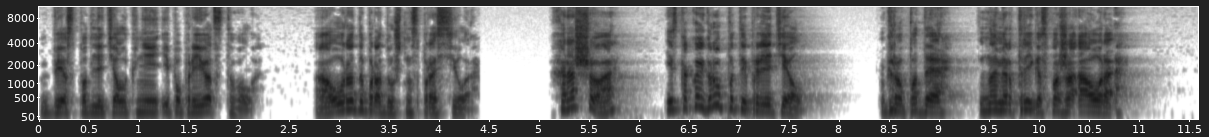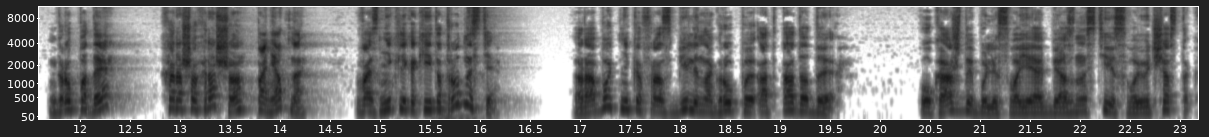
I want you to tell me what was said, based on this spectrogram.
Бес подлетел к ней и поприветствовал. Аура добродушно спросила. «Хорошо. Из какой группы ты прилетел?» «Группа Д. Номер три, госпожа Аура». «Группа Д? Хорошо, хорошо, понятно. Возникли какие-то трудности?» Работников разбили на группы от А до Д. У каждой были свои обязанности и свой участок.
